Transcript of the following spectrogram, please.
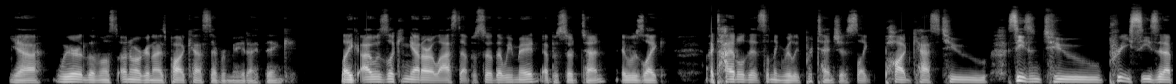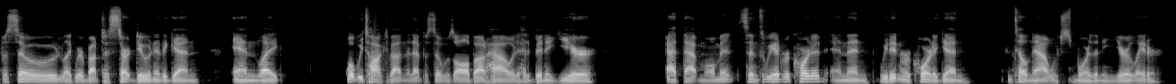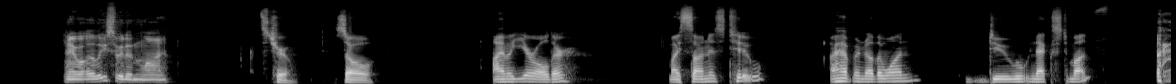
Yeah, we're the most unorganized podcast ever made, I think. Like, I was looking at our last episode that we made, episode 10. It was like, I titled it something really pretentious, like Podcast 2, Season 2, preseason episode. Like, we're about to start doing it again. And, like, what we talked about in that episode was all about how it had been a year at that moment since we had recorded. And then we didn't record again until now, which is more than a year later. Yeah, well, at least we didn't lie. It's true. So, I'm a year older. My son is two. I have another one due next month.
